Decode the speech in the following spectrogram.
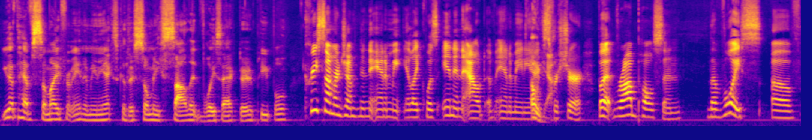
you have to have somebody from Animaniacs because there's so many solid voice actor people. Cree Summer jumped into anime, like was in and out of Animaniacs Oh, yeah. for sure. But Rob Paulsen, the voice of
